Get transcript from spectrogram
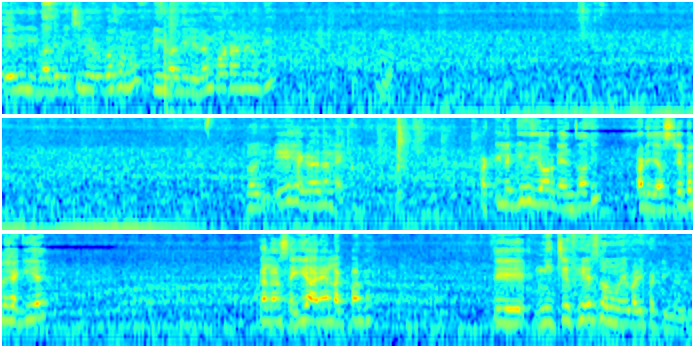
ਇਹ ਵੀ ਰੀਵਾ ਦੇ ਵਿੱਚ ਹੀ ਮਿਲੂਗਾ ਤੁਹਾਨੂੰ। ਰੀਵਾ ਦੀ ਲਿਨਨ ਕਾਟਨ ਮਿਲੂਗੀ। ਲਓ ਲਓ ਜੀ, ਇਹ ਹੈਗਾ ਇਹਦਾ ਨੈਕ ਪੱਟੀ ਲੱਗੀ ਹੋਈ ਹੈ ਔਰਗੈਂਜ਼ਾ ਦੀ ਐਡਜਸਟੇਬਲ ਹੈਗੀ ਹੈ। ਕਲਰ ਸਹੀ ਆ ਰਿਹਾ ਲਗਭਗ। ਤੇ ਨੀਚੇ ਫੇਰ ਤੁਹਾਨੂੰ ਇਹ ਵਾਲੀ ਪੱਟੀ ਮਿਲੂਗੀ।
